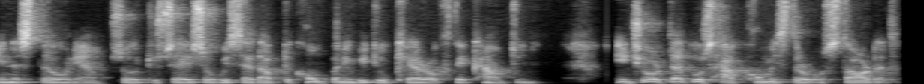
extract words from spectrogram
in Estonia, so to say. So we set up the company, we took care of the accounting. In short, that was how Comistar was started.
